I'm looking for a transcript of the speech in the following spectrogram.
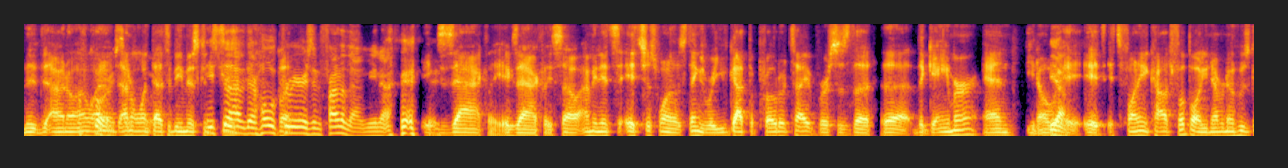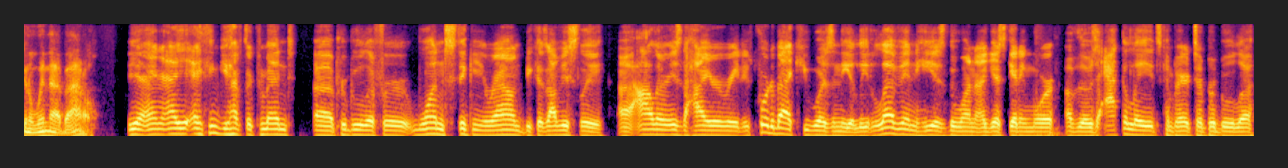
to. I don't. Course, I don't, want that to be misconstrued. They still have their whole careers in front of them. You know. exactly. Exactly. So I mean, it's it's just one of those things where you've got the prototype versus the the, the gamer, and you know, yeah. it, it's funny in college football. You never know who's going to win that battle. Yeah, and I, I think you have to commend uh, Pribula for one sticking around because obviously uh, Allar is the higher rated quarterback. He was in the Elite Eleven. He is the one, I guess, getting more of those accolades compared to Pribula.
